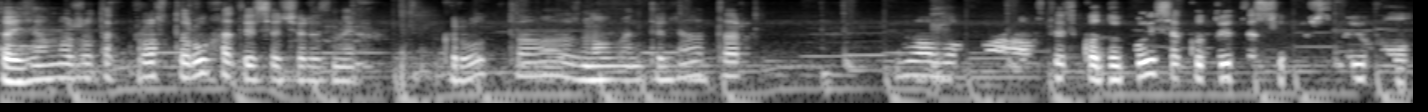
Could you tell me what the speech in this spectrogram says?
Та я можу так просто рухатися через них. Круто, знов вентилятор. Вау, вау, вау. Стецько, дивися, куди ти сунеш свою голову.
